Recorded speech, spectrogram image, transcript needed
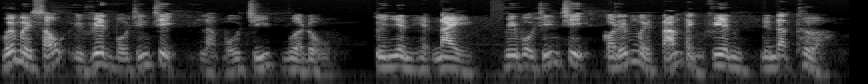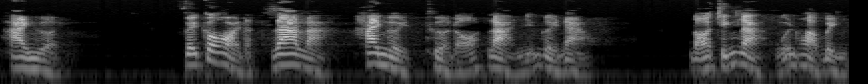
Với 16 ủy viên Bộ Chính trị là bố trí vừa đủ. Tuy nhiên hiện nay vì Bộ Chính trị có đến 18 thành viên nên đã thừa hai người. Vậy câu hỏi đặt ra là hai người thừa đó là những người nào? Đó chính là Nguyễn Hòa Bình,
